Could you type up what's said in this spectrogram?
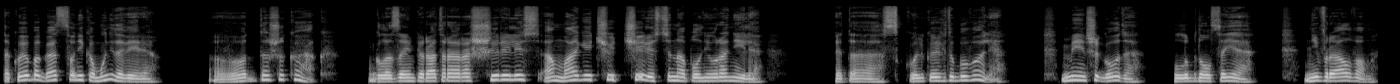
такое богатство никому не доверю». «Вот даже как». Глаза Императора расширились, а маги чуть челюсти на пол не уронили. «Это сколько их добывали?» «Меньше года», — улыбнулся я. «Не врал вам,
